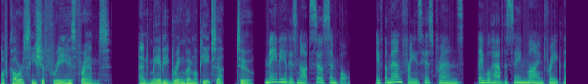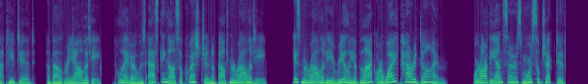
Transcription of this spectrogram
Of course he should free his friends. And maybe bring them a pizza, too. Maybe it is not so simple. If the man frees his friends, they will have the same mind freak that he did about reality. Plato is asking us a question about morality. Is morality really a black or white paradigm? Or are the answers more subjective?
